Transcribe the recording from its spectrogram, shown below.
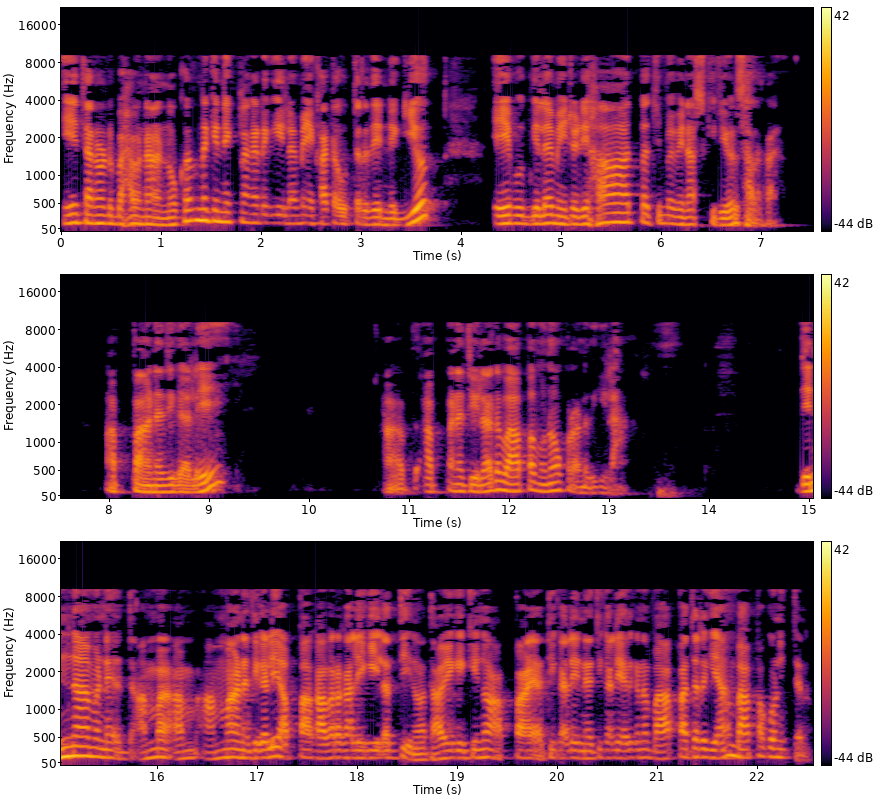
ඒ තරමට භාවනා නොකරන කෙනෙක් ළඟට ගිහිල්ලා මේ කට උතර දෙන්න ගියොත් ඒ පුද්ගලයා මීට වඩා හාත්පසින්ම වෙනස් කිරියව සලකනවා. අප්පා නැති ගලේ අප්පා නැති වෙලාවට වාප්පා මොනව කරන්නද කියලා. දෙන්නාම අම්මා අම්මා නැති කලේ අප්පා කවර කලේ කියලා තියෙනවා. තව එකෙක් කියනවා අප්පා ඇති කලේ නැති කලේ අරගෙන බාප්පා අතර ගියාම බාප්පා කොනිටනවා.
